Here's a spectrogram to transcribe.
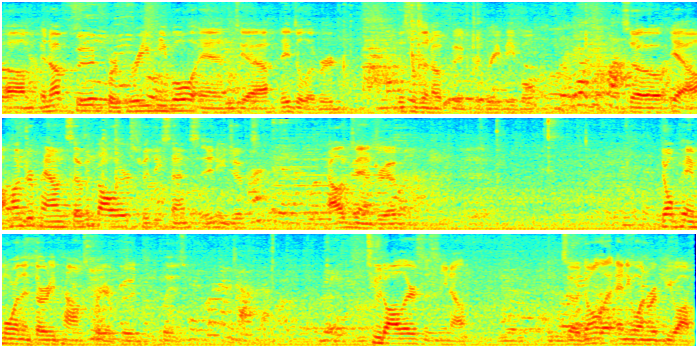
um, enough food for three people, and yeah, they delivered. This was enough food for three people. So yeah, 100 pounds, seven dollars fifty cents in Egypt, Alexandria. Don't pay more than 30 pounds for your food, please. Two dollars is enough. So don't let anyone rip you off.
